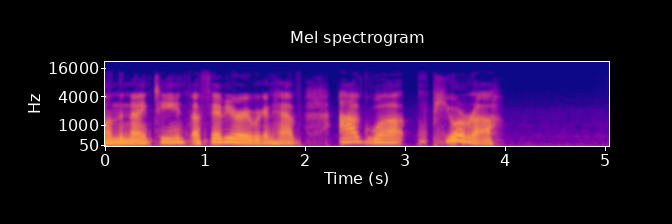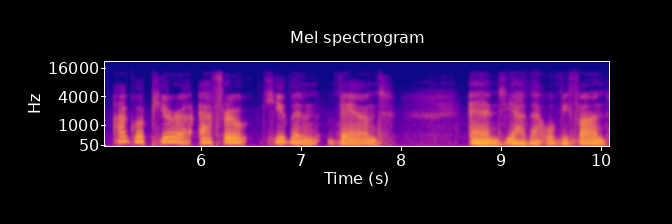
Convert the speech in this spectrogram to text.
on the 19th of February, we're going to have Agua Pura. Agua Pura, Afro Cuban band. And yeah, that will be fun.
